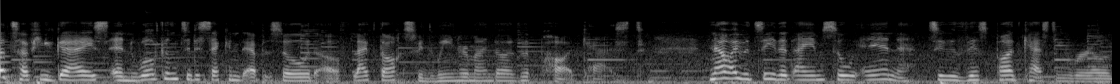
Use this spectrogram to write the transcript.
What's up, you guys, and welcome to the second episode of Life Talks with Wayne Romando, the podcast. Now, I would say that I am so in to this podcasting world.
